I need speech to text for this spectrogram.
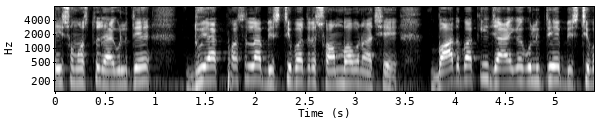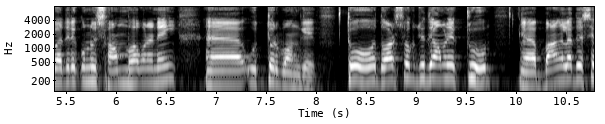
এই সমস্ত জায়গাগুলিতে দু এক ফসলা বৃষ্টিপাতের সম্ভাবনা আছে। বাদ বাকি জায়গাগুলিতে বৃষ্টিপাতের কোনো সম্ভাবনা নেই উত্তরবঙ্গে। তো দর্শক, যদি আমরা একটু বাংলাদেশে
